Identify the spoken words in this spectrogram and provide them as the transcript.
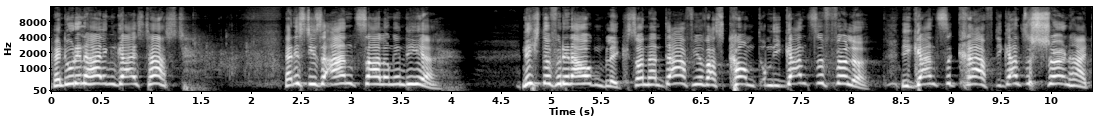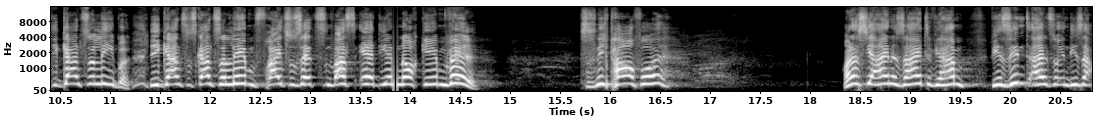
Wenn du den Heiligen Geist hast, dann ist diese Anzahlung in dir. Nicht nur für den Augenblick, sondern dafür, was kommt, um die ganze Fülle, die ganze Kraft, die ganze Schönheit, die ganze Liebe, die ganze, das ganze Leben freizusetzen, was er dir noch geben will. Ist das nicht powerful? Und das ist die eine Seite. Wir, haben, wir sind also in dieser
